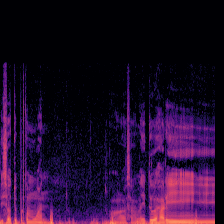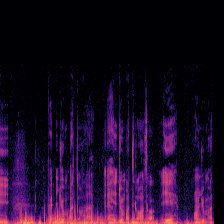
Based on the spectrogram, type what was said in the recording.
Di suatu pertemuan kalau nggak salah itu hari apa ya, Jumat kok eh Jumat kalau nggak salah. Iya malam Jumat.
